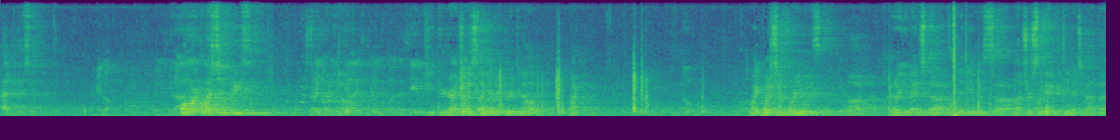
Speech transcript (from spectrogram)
added history. One more question, please. Congratulations on your victory, Canelo. My, my question for you is, uh, I know you mentioned, uh, or maybe it was, uh, I'm not sure, somebody on your team mentioned about the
